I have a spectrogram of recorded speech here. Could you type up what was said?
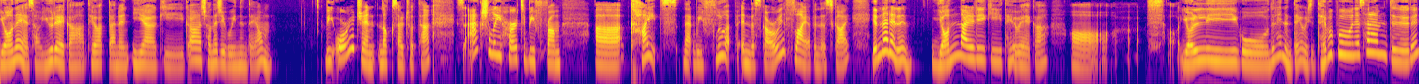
연애에서 유래가 되었다는 이야기가 전해지고 있는데요. The origin 넉살 좋다 is actually heard to be from uh, kites that we flew up in the sky, or we fly up in the sky. 옛날에는 연 날리기 대회가 어, 어, 열리고는 했는데요. 이제 대부분의 사람들은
